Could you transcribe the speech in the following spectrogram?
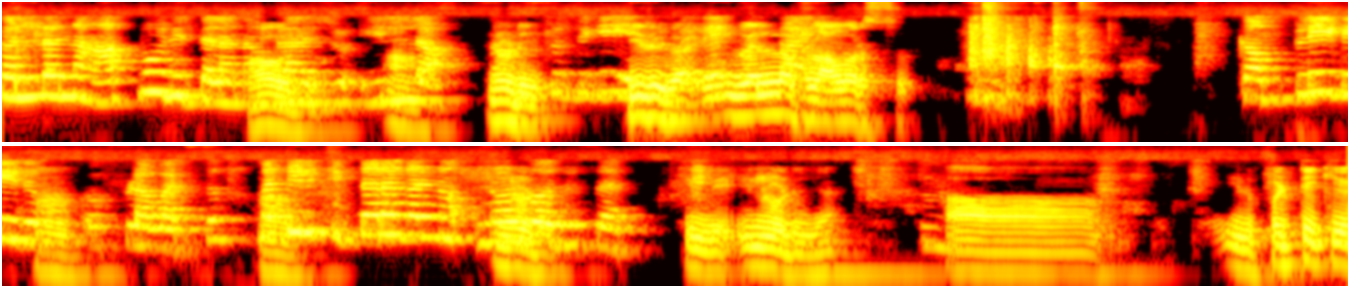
ಕಲ್ಲನ್ನ ಹಾಕ್ಬೋದಿತ್ತಲ್ಲ ನಮ್ಮ ಹೌದು. ರಾಜರು? ಇಲ್ಲ. ನೋಡಿ, ಇವೆಲ್ಲ ಫ್ಲವರ್ಸ್ ಕಂಪ್ಲೀಟ್ ಇದು ಫ್ಲವರ್ಸ್ ಮತ್ತೆ ಇಲ್ಲಿ ಚಿತ್ತಾರಗಳನ್ನ ನೋಡ್ಬೋದು ಸರ್? ಇಲ್ಲಿ ನೋಡಿ. ಆ ಇದು ಪಟ್ಟಿಕೆ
